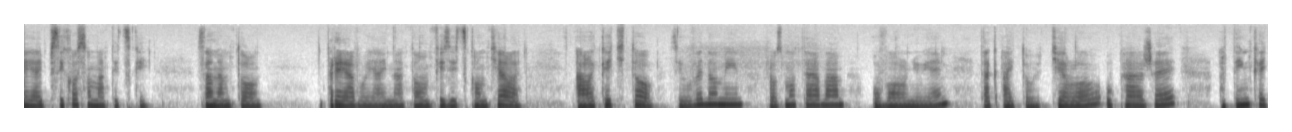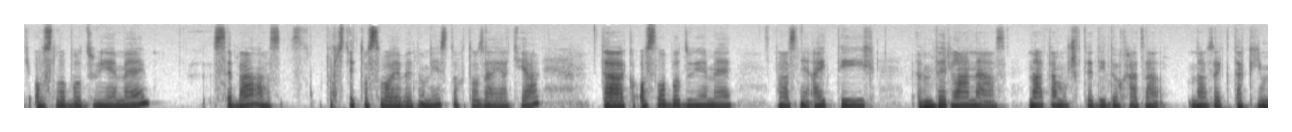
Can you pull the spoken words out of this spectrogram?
Hej, aj psychosomaticky sa nám to prejavuje aj na tom fyzickom tele. Ale keď to si uvedomím, rozmotávam, uvoľňujem, tak aj to telo ukáže a tým, keď oslobodzujeme seba a proste to svoje vedomie z tohto zajatia, tak oslobodzujeme vlastne aj tých vedľa nás. No a tam už vtedy dochádza naozaj k takým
